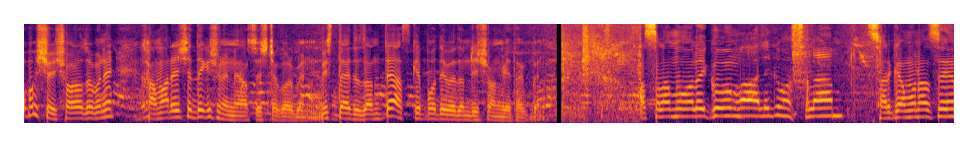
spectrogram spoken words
অবশ্যই সরজমিনে খামারে এসে দেখে শুনে নেওয়ার চেষ্টা করবেন। বিস্তারিত জানতে আজকে প্রতিবেদনটির সঙ্গে থাকবেন। আসসালামু আলাইকুম। ওয়ালাইকুম আসসালাম। স্যার কেমন আছেন?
